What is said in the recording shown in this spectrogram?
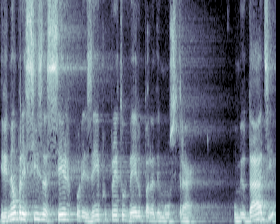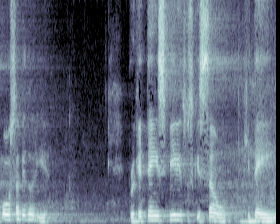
Ele não precisa ser, por exemplo, preto velho para demonstrar humildade ou sabedoria. Porque tem espíritos que são que têm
